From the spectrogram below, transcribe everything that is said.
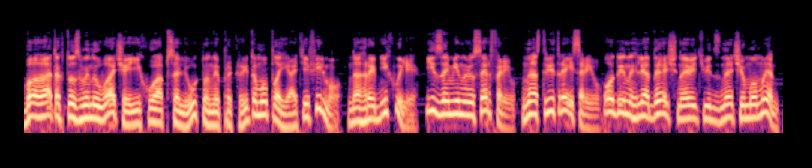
Багато хто звинувачує їх у абсолютно неприкритому плаяті фільму на гребній хвилі із заміною серферів на стрітрейсерів. Один глядач навіть відзначив момент,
